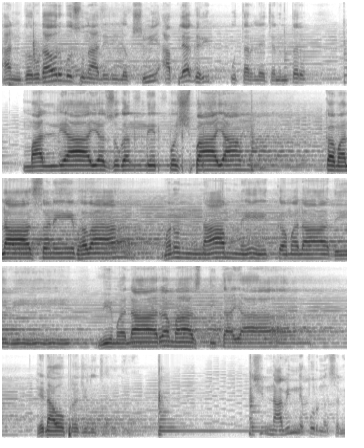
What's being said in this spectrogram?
आणि गरुडावर बसून आलेली लक्ष्मी आपल्या घरी उतरल्याच्या नंतर माल्याय सुगंधित पुष्पायाम कमलासने भवा म्हणून नामने कमला देवी विमला रमास्तिकाया हे नाव प्रज्वलित झाले. अशी नाविन्यपूर्ण सण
